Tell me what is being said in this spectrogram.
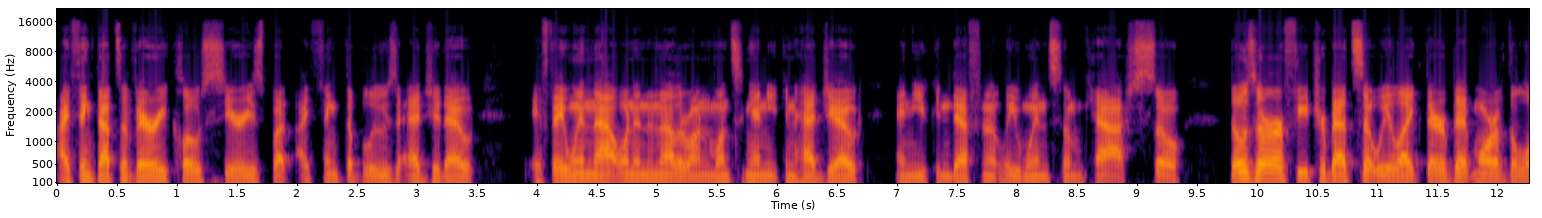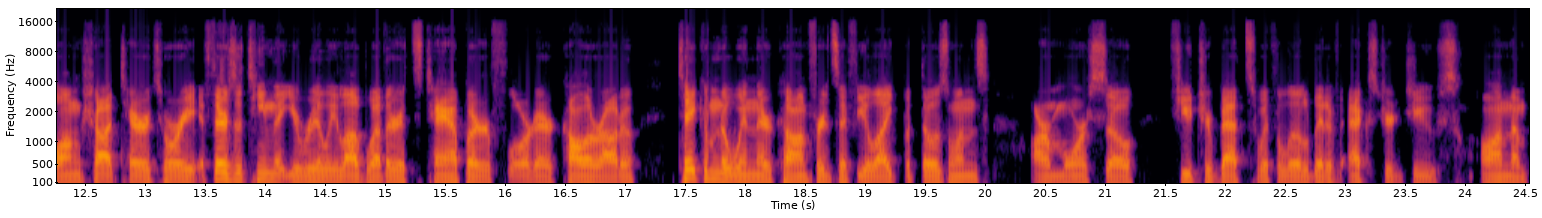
I think that's a very close series, but I think the Blues edge it out. If they win that one and another one, once again, you can hedge out and you can definitely win some cash. So those are our future bets that we like. They're a bit more of the long shot territory. If there's a team that you really love, whether it's Tampa or Florida or Colorado, take them to win their conference if you like, but those ones are more so future bets with a little bit of extra juice on them.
